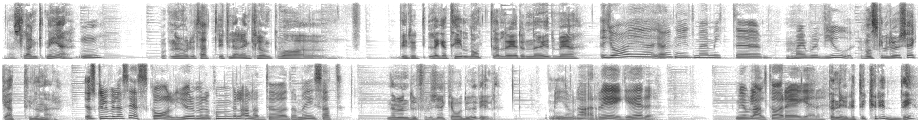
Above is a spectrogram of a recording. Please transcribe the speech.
Den slank ner. Mm. Nu har du tagit ytterligare en klunk. Vad, vill du lägga till något eller är du nöjd med... Jag är, jag är nöjd med mitt, eh, my review. Vad skulle du käka till den här? Jag skulle vilja säga skaldjur men då kommer väl alla döda mig så att Nej men du får väl käka vad du vill. men jag vill ha räger. Men jag vill alltid ha räger. Den är ju lite kryddig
